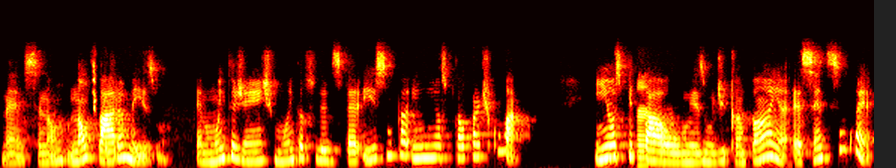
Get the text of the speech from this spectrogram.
né? Você não, não para mesmo. É muita gente, muita fila de espera. Isso em, em hospital particular. Em hospital é. mesmo de campanha, é 150.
